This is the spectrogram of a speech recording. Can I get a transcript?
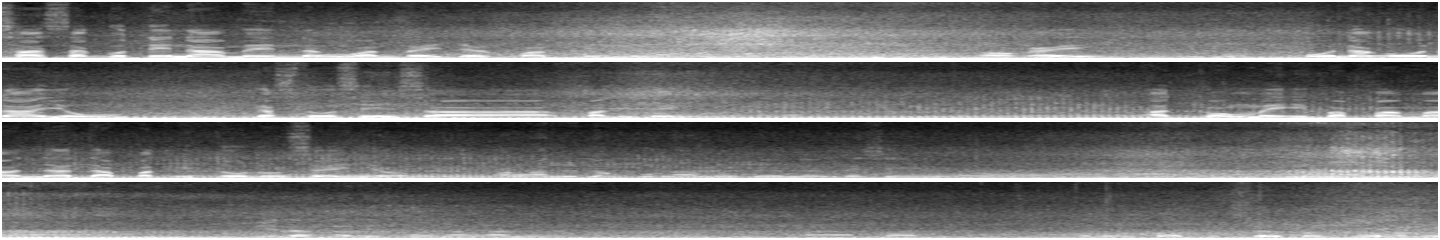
Sasagutin namin ng One Rider Party List. Okay? Unang-una yung gastusin sa palibing. At kung may iba pa man na dapat itulong sa inyo. Ang ano lang po namin doon eh, kasi uh, ilan na rin po ng ano, ah, public, ano, public servant po kami.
